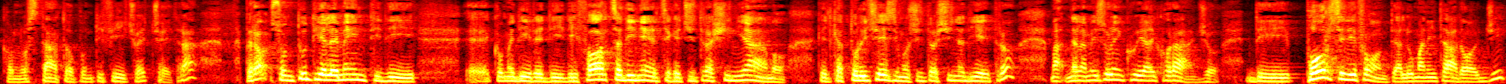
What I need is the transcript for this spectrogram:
con lo Stato pontificio, eccetera, però sono tutti elementi di, eh, come dire, di, di forza di inerzia che ci trasciniamo, che il cattolicesimo ci trascina dietro, ma nella misura in cui ha il coraggio di porsi di fronte all'umanità d'oggi,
